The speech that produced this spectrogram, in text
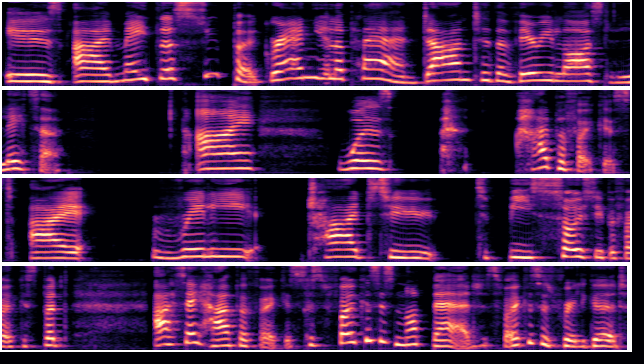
Is I made this super granular plan down to the very last letter. I was hyper focused. I really tried to to be so super focused, but I say hyper focused because focus is not bad. Focus is really good.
